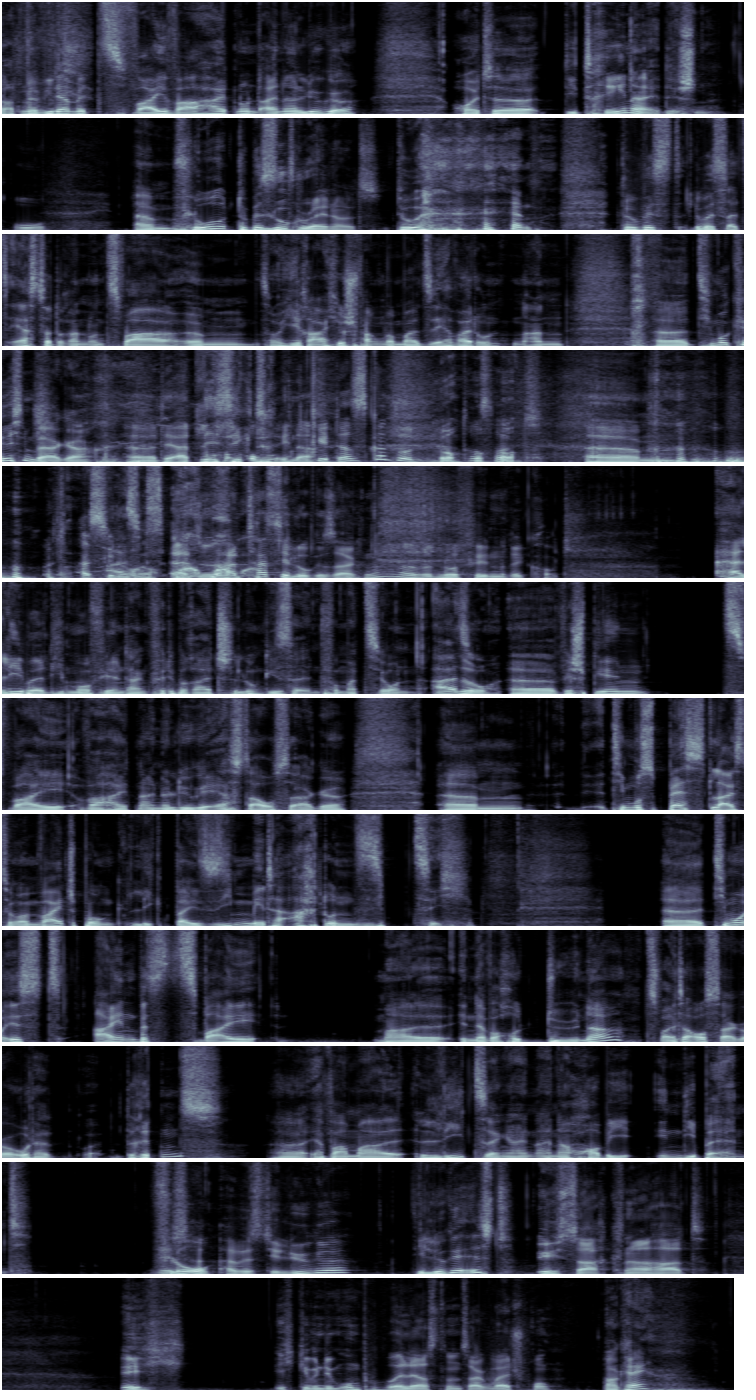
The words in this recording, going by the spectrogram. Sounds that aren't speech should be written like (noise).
starten wir wieder mit zwei Wahrheiten und einer Lüge. Heute die Trainer-Edition. Oh. Ähm, Flo, du bist. Luke Reynolds. Du, (laughs) du, bist, du bist als Erster dran. Und zwar, ähm, so hierarchisch fangen wir mal sehr weit unten an. Äh, Timo Kirchenberger, (laughs) äh, der Athletiktrainer. Okay, das ist ganz unten. Interessant. (laughs) Ähm, Also, Also hat Tassilo gesagt, ne? Also nur für den Rekord. Herr lieber Timo, vielen Dank für die Bereitstellung dieser Informationen. Also, äh, wir spielen zwei Wahrheiten, eine Lüge. Erste Aussage. Ähm, Timos Bestleistung im Weitsprung liegt bei 7,78 Meter. Äh, Timo isst ein bis zwei Mal in der Woche Döner. Zweite Aussage. Oder drittens, äh, er war mal Leadsänger in einer Hobby-Indie-Band. Flo, Aber ist die Lüge? die Lüge ist? Ich sag knallhart. Ich, ich gehe mit dem unpopulärsten und sage Weitsprung. Okay.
